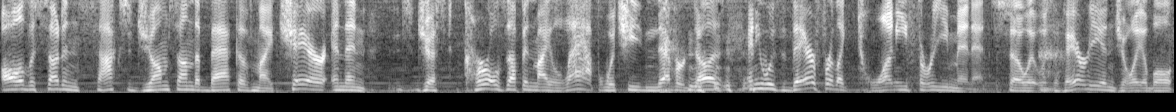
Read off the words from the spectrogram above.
all of a sudden, Socks jumps on the back of my chair and then just curls up in my lap, which he never does. and he was there for like 23 minutes. So it was very enjoyable.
